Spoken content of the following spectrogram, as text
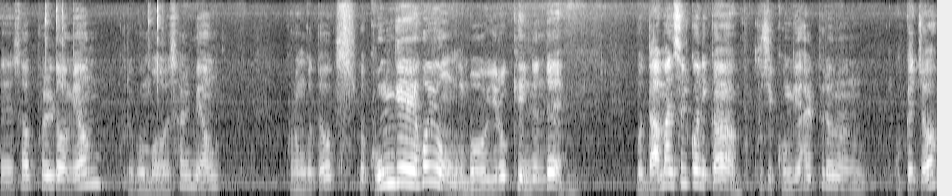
해서 폴더명 그리고 뭐 설명 그런 것도 공개 허용 뭐 이렇게 있는데 뭐 나만 쓸 거니까 굳이 공개할 필요는 없겠죠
